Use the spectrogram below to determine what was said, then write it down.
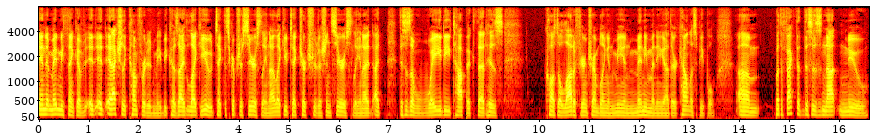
and it made me think of it, it it actually comforted me because I like you take the scriptures seriously and I like you take church tradition seriously and I, I this is a weighty topic that has caused a lot of fear and trembling in me and many many other countless people um, but the fact that this is not new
